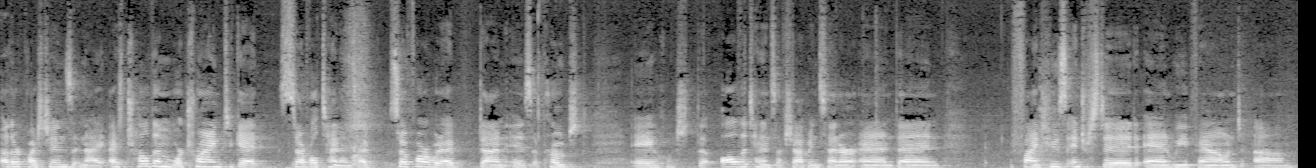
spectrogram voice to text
other questions, and I, I tell them we're trying to get several tenants. I've, so far, what I've done is approached a, the, all the tenants of shopping center, and then find who's interested. And we found, um,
